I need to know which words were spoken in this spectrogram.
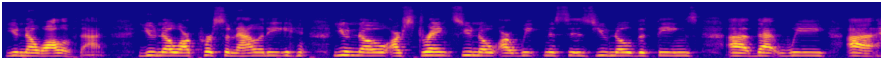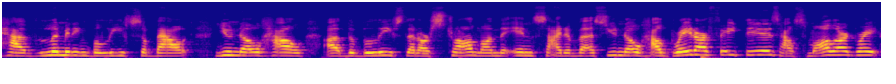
you know all of that. You know our personality. You know our strengths. You know our weaknesses. You know the things uh, that we uh, have limiting beliefs about. You know how uh, the beliefs that are strong on the inside of us. You know how great our faith is, how small our great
